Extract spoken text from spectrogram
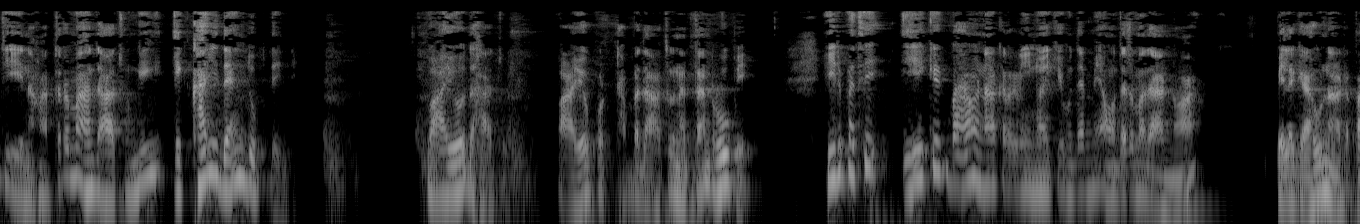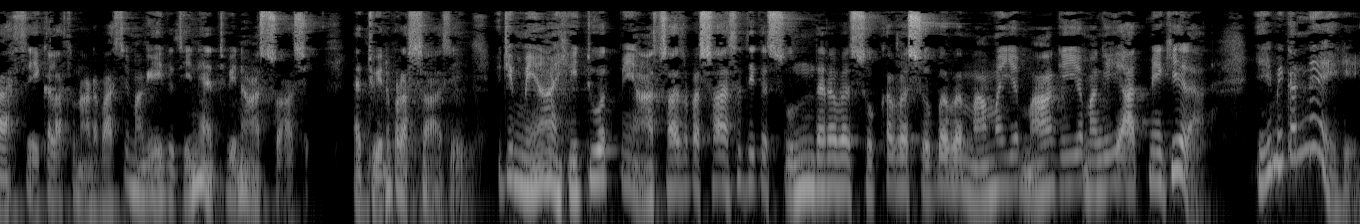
තියෙන හතර මහා ධාතුන්ගෙන් එකයි දැන් දුක් දෙන්නේ. වායෝ ධාතු. වායෝ පොට්ටබ්බ ධාතු නැත්නම් රූපේ. ඊට පස්සේ ඒකෙක් භාවනා කරගෙන ඉන්නවා කියමු දැන් මෙයා හොඳටම දන්නවා පෙළ ගැහුණාට පස්සේ එකලස් වුණාට පස්සේ මගේ හිතේ තියෙන ඇති වෙන ආස්වාසි ඇති වෙන ප්‍රසවාසි. ඉතින් මෙයා හිතුවොත් මේ ආස්වාස ප්‍රසවාස දෙක සුන්දරව සුඛව සුභව මමය මාගේය මගේ ආත්මය කියලා. එහෙම කන්නේ ඒකේ.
